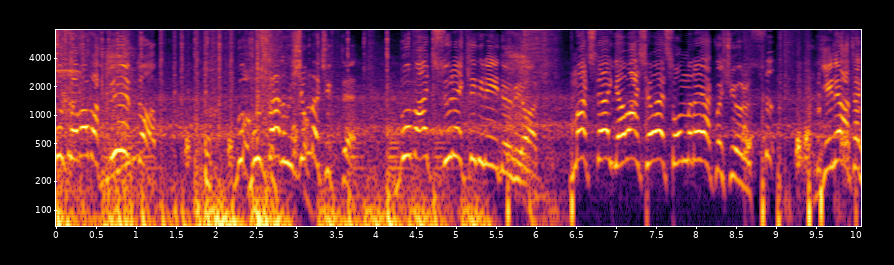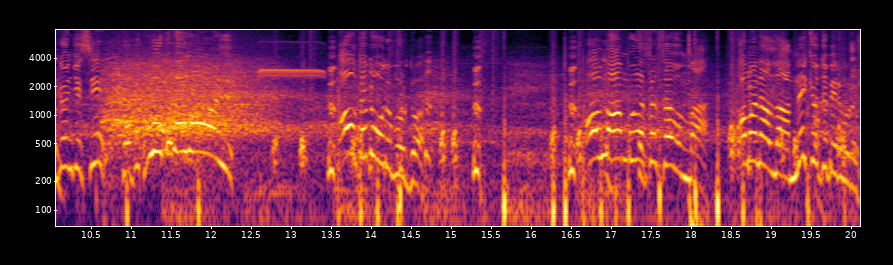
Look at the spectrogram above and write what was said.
Buzlama bak büyük top. Bu buzdan hışımla çıktı. Bu maç sürekli direği dövüyor. Maçta yavaş yavaş sonlara yaklaşıyoruz. Yeni atak öncesi topu vurdu ve gol. Alta doğru vurdu. Allah'ım bu nasıl savunma? Aman Allah'ım ne kötü bir vuruş.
